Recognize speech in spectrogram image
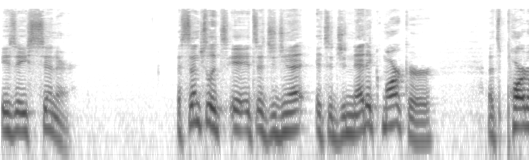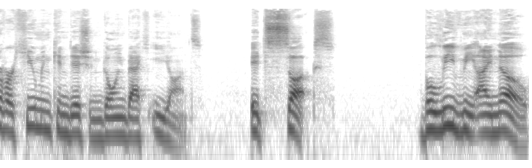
is a sinner. Essentially, it's, it's, a genet, it's a genetic marker that's part of our human condition going back eons. It sucks. Believe me, I know.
